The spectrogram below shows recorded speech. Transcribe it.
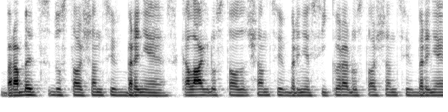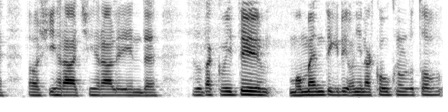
Brabec dostal šanci v Brně, Skalák dostal šanci v Brně, Sikora dostal šanci v Brně, další hráči hráli jinde. Je to takový ty momenty, kdy oni nakouknou do toho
